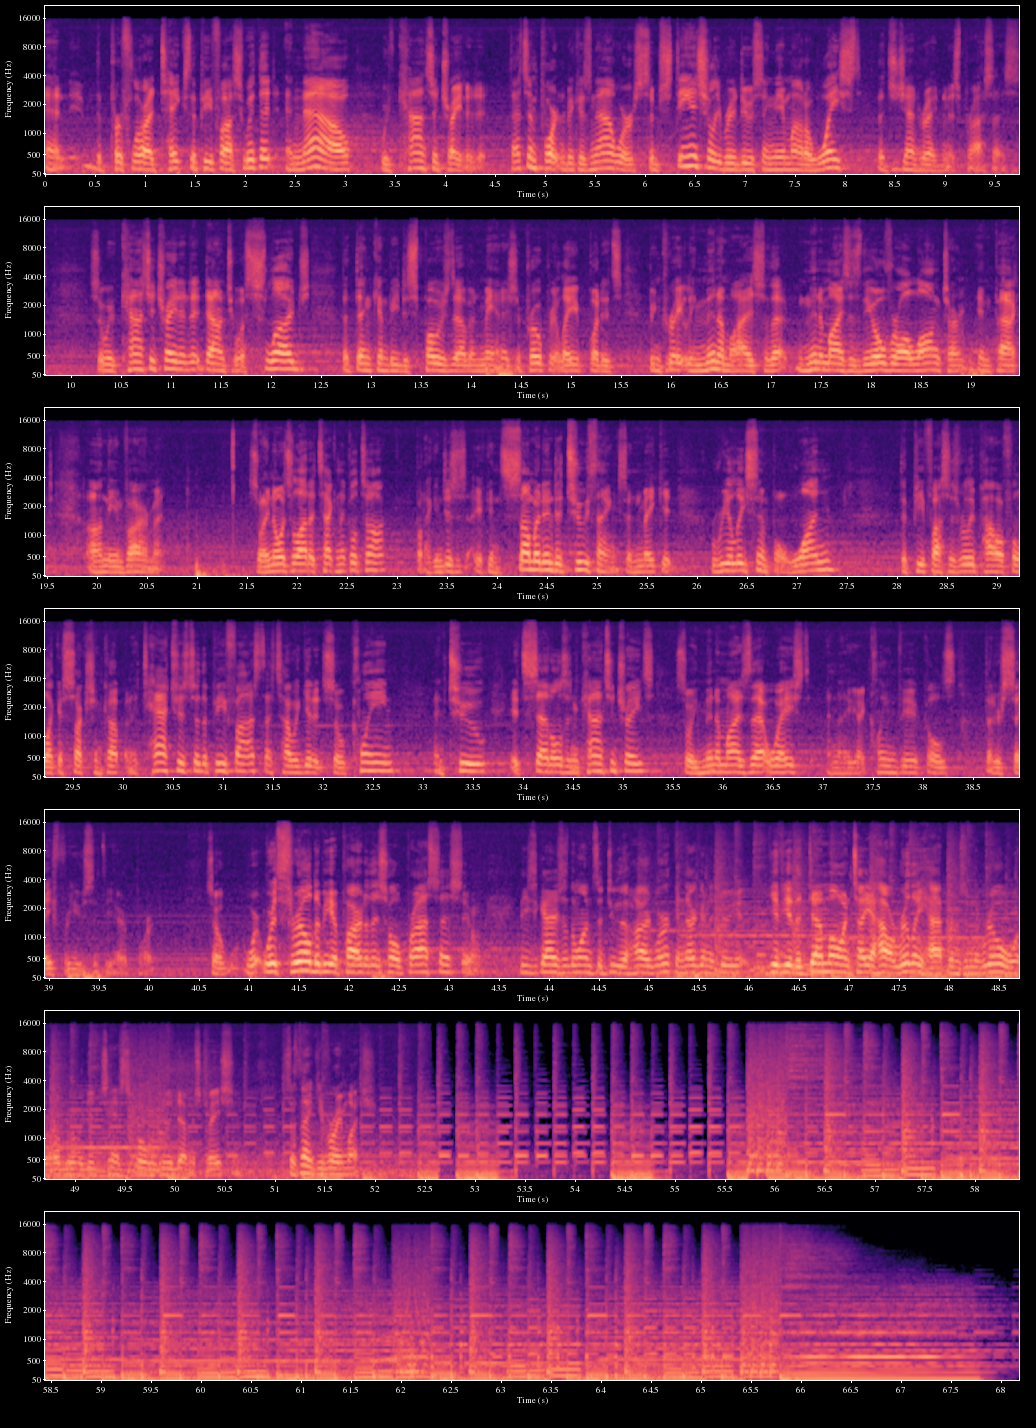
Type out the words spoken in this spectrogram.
and the PerfluorAd takes the PFAS with it, and now we've concentrated it. That's important because now we're substantially reducing the amount of waste that's generated in this process. So we've concentrated it down to a sludge that then can be disposed of and managed appropriately, but it's been greatly minimized, so that minimizes the overall long-term impact on the environment. So I know it's a lot of technical talk, but I can just I can sum it into two things and make it really simple. One, the PFAS is really powerful, like a suction cup, and attaches to the PFAS. That's how we get it so clean. And two, it settles and concentrates, so we minimize that waste, and now you got clean vehicles that are safe for use at the airport. So we're, we're thrilled to be a part of this whole process. You know, these guys are the ones that do the hard work, and they're going to do you, give you the demo and tell you how it really happens in the real world when we get a chance to go over do the demonstration. So thank you very much.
